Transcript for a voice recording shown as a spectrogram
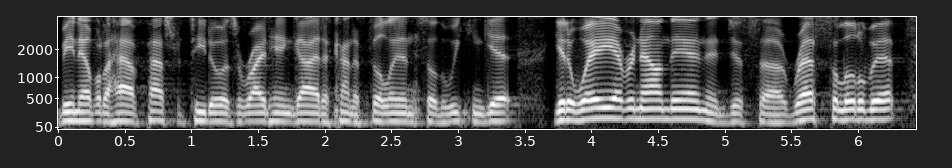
being able to have Pastor Tito as a right hand guy to kind of fill in so that we can get, get away every now and then and just uh, rest a little bit.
